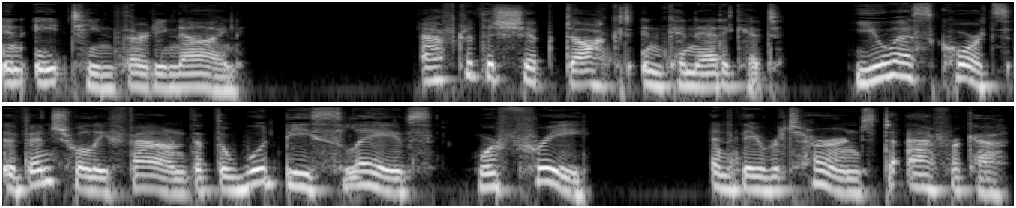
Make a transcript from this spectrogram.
in 1839. After the ship docked in Connecticut, U.S. courts eventually found that the would be slaves were free, and they returned to Africa.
